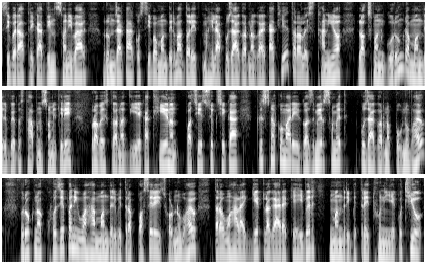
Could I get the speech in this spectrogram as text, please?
शिवरात्रिका दिन शनिबार रुम्जाटारको शिव मन्दिरमा दलित महिला पूजा गर्न गएका थिए तर स्थानीय लक्ष्मण गुरुङ र मन्दिर व्यवस्थापन समितिले प्रवेश गर्न दिएका थिएनन्। पछि शिक्षिका कृष्णकुमारी गजमेर समेत पूजा गर्न पुग्नुभयो। रोक्न खोजे पनि उहाँ मन्दिरभित्र पसेरै छोड्नुभयो तर उहाँलाई गेट लगाएर केही बेर मन्दिरभित्रै थुनिएको थियो।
